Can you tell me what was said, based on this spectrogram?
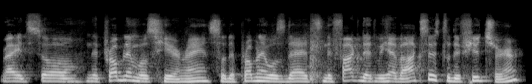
right so the problem was here right? So the problem was that the fact that we have access to the future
